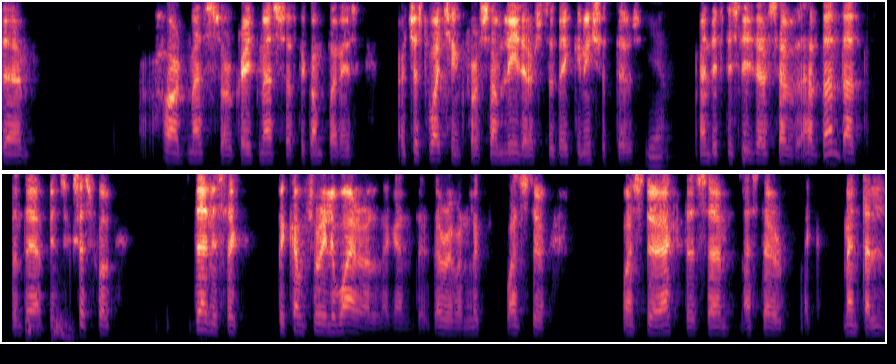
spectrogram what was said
the hard mass or great mass of the companies are just watching for some leaders to take initiatives. Yeah. And if these leaders have, have done that, then they have been successful. Then it's like becomes really viral again. Everyone like wants to wants to act as um, as their like mental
